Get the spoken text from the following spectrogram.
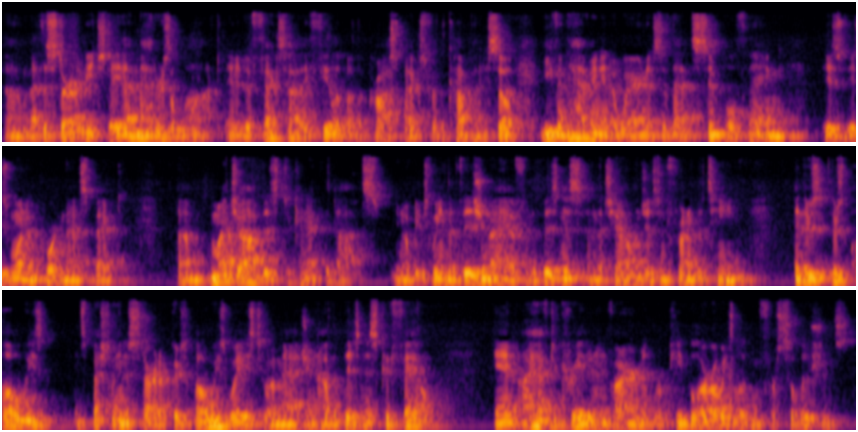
um, at the start of each day, that matters a lot and it affects how they feel about the prospects for the company. So, even having an awareness of that simple thing is, is one important aspect. Um, my job is to connect the dots, you know, between the vision I have for the business and the challenges in front of the team. And there's there's always, especially in a startup, there's always ways to imagine how the business could fail. And I have to create an environment where people are always looking for solutions.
